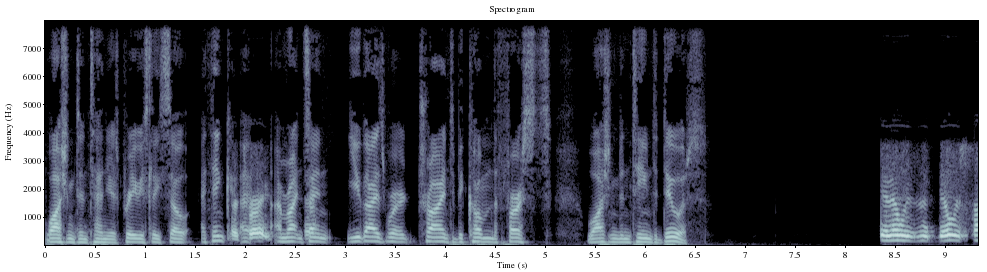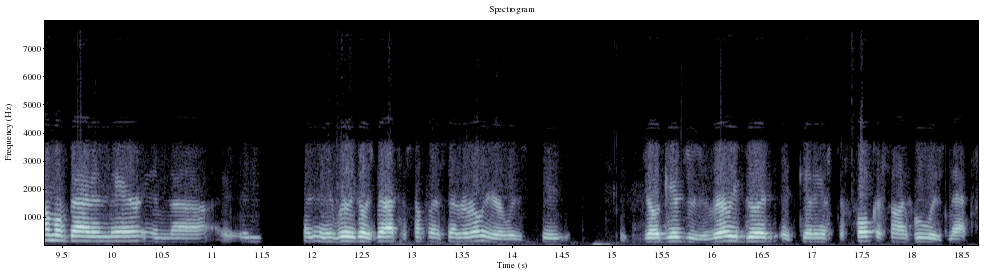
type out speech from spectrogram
Washington ten years previously. So I think I, right. I'm right in yeah. saying you guys were trying to become the first Washington team to do it. Yeah, there was there was some of that in there, and, uh, and, and it really goes back to something I said earlier. Was the, Joe Gibbs was very good at getting us to focus on who was next.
